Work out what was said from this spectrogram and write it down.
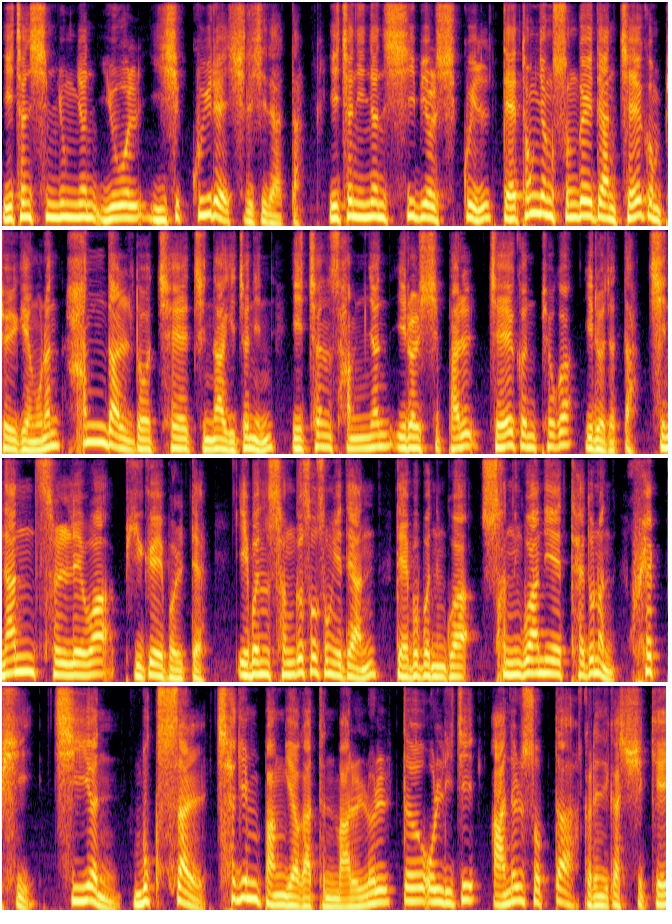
2016년 6월 29일에 실시되었다. 2002년 12월 19일 대통령 선거에 대한 재검표의 경우는 한 달도 채 지나기 전인 2003년 1월 18일 재검표가 이루어졌다. 지난 설레와 비교해 볼 때 이번 선거소송에 대한 대법원과 선관위의 태도는 회피, 지연, 묵살, 책임방기와 같은 말을 떠올리지 않을 수 없다. 그러니까 쉽게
